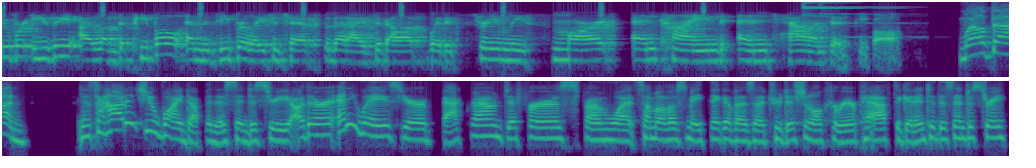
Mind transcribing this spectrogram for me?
super easy. I love the people and the deep relationships that I've developed with extremely smart and kind and talented people. Well done. So, how did you wind up in this industry? Are there any ways your background differs from what some of us may think of as a traditional career path to get into this industry?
